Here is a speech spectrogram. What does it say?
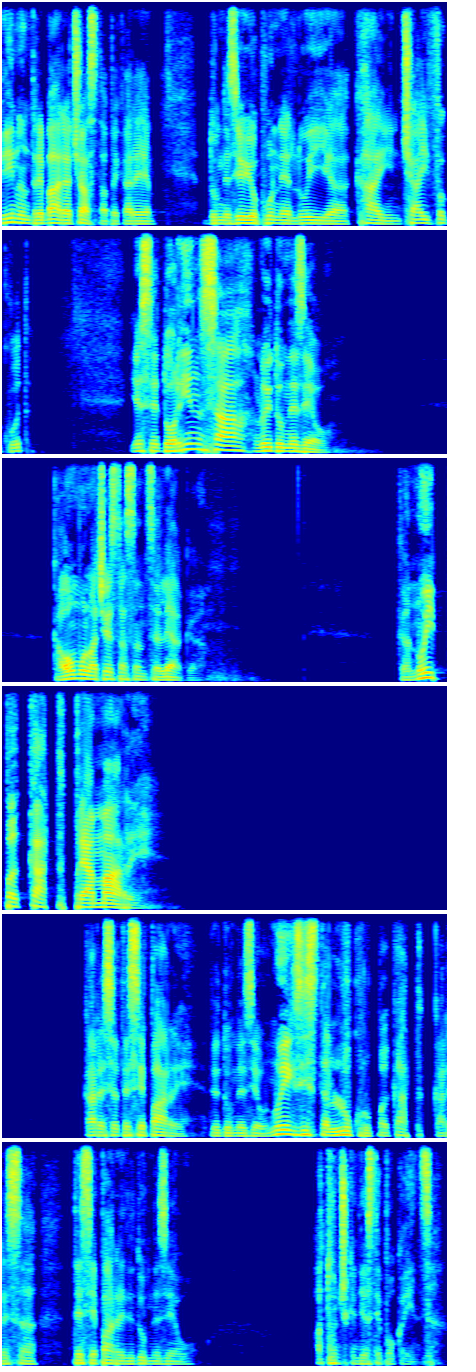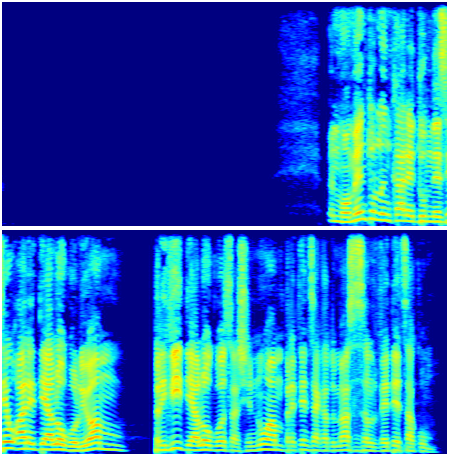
din întrebarea aceasta pe care Dumnezeu i-o pune lui uh, Cain, ce ai făcut, este dorința lui Dumnezeu ca omul acesta să înțeleagă că nu-i păcat prea mare care să te separe de Dumnezeu. Nu există lucru, păcat, care să te separe de Dumnezeu atunci când este pocăință. În momentul în care Dumnezeu are dialogul, eu am privit dialogul ăsta și nu am pretenția ca dumneavoastră să-l vedeți acum.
